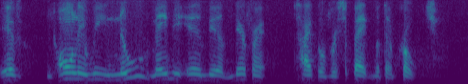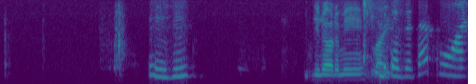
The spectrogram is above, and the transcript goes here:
If only we knew, maybe it'd be a different type of respect with the approach. Mhm. You know what I mean? Like, because at that point,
